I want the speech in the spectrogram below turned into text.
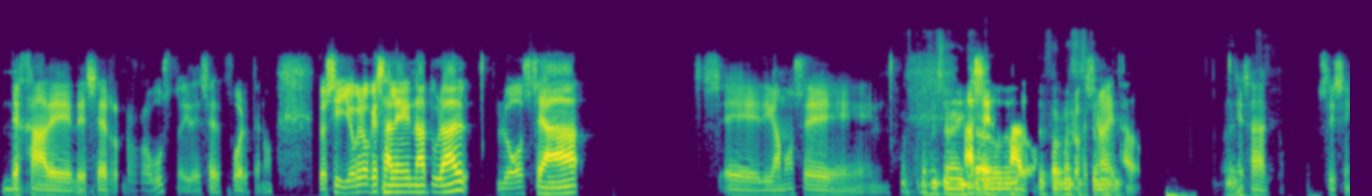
deja de, ser robusto y de ser fuerte, ¿no? Pero sí, yo creo que sale natural, luego se ha eh, digamos, eh, profesionalizado de, forma profesionalizado. Exacto, sí, sí.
